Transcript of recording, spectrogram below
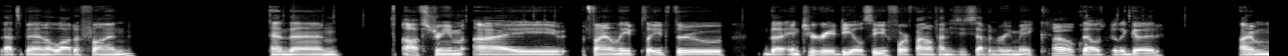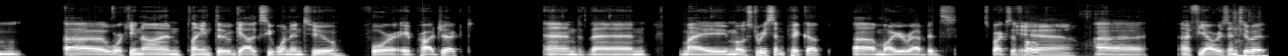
That's been a lot of fun. and then off stream, I finally played through the integrated DLC for Final Fantasy VII Remake. Oh, cool. That was really good. I'm uh, working on playing through Galaxy 1 and 2 for a project. And then my most recent pickup, uh, Mario Rabbids Sparks of Hope. yeah. Uh, a few hours into it,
